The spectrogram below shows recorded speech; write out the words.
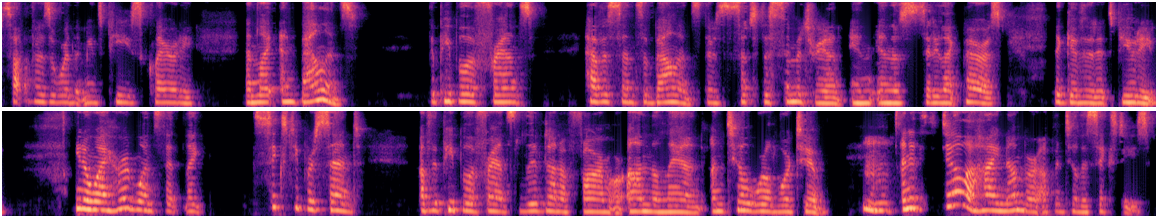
Sattva is a word that means peace, clarity, and light and balance. The people of France have a sense of balance. There's such the symmetry in, in, a city like Paris that gives it its beauty. You know, I heard once that like 60% of the people of France lived on a farm or on the land until World War II. Mm-hmm. And it's still a high number up until the 60s.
